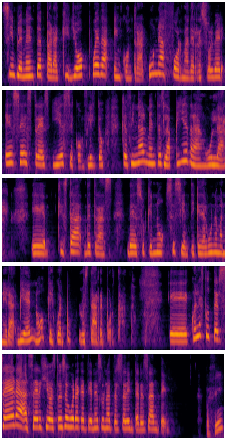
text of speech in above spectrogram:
simplemente para que yo pueda encontrar una forma de resolver ese estrés y ese conflicto que finalmente es la piedra angular eh, que está detrás de eso que no se siente y que de alguna manera bien, ¿no? Que el cuerpo lo está reportando. Eh, ¿Cuál es tu tercera, Sergio? Estoy segura que tienes una tercera interesante. Pues sí,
